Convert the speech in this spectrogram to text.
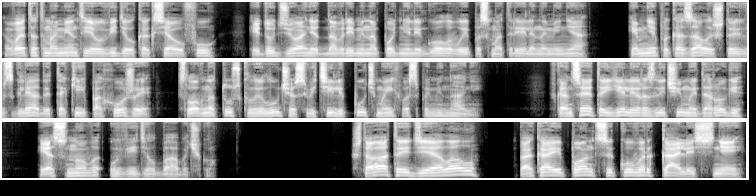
В этот момент я увидел, как Сяо Фу и Дудзюань одновременно подняли голову и посмотрели на меня, и мне показалось, что их взгляды такие похожие, словно тусклые луч осветили путь моих воспоминаний. В конце этой еле различимой дороги я снова увидел бабочку. «Что ты делал?» Пока японцы кувыркались с ней.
